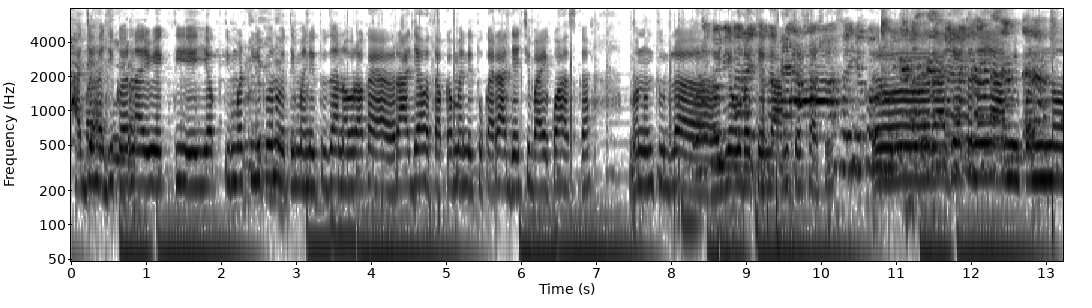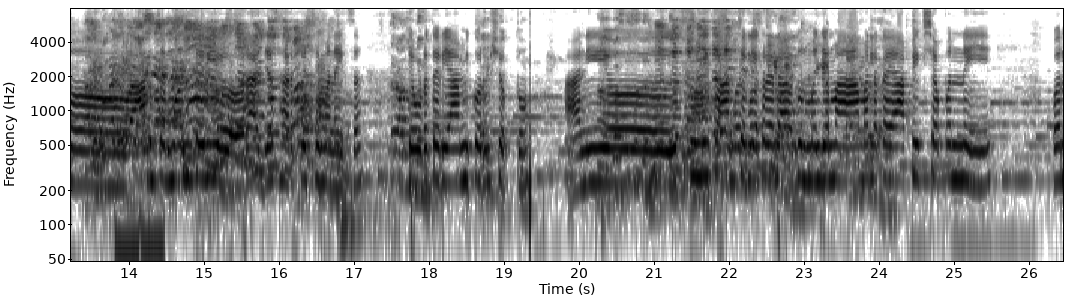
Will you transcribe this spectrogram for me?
हाजी हाजी करणारी व्यक्ती एक ती म्हटली पण होती म्हणे तुझा नवरा काय राजा होता का? म्हणे तू काय राजाची बायको आहेस का? म्हणून तुला एवढं केलं आमच्यासाठी. तर राजा तर नाही आम्ही पण आमचं मन तरी राजासारखंच म्हणायचं. तेवढं तरी आम्ही करू शकतो. आणि तुम्ही तर आमच्या लेकराला अजून म्हणजे मा आम्हाला काही अपेक्षा पण नाही आहे पण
